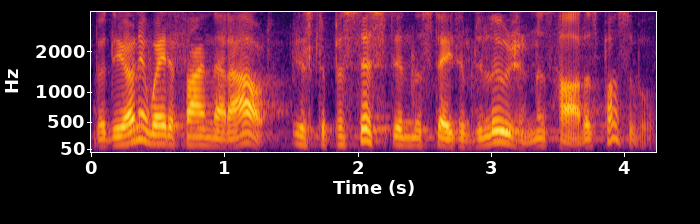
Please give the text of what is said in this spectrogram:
But the only way to find that out is to persist in the state of delusion as hard as possible.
